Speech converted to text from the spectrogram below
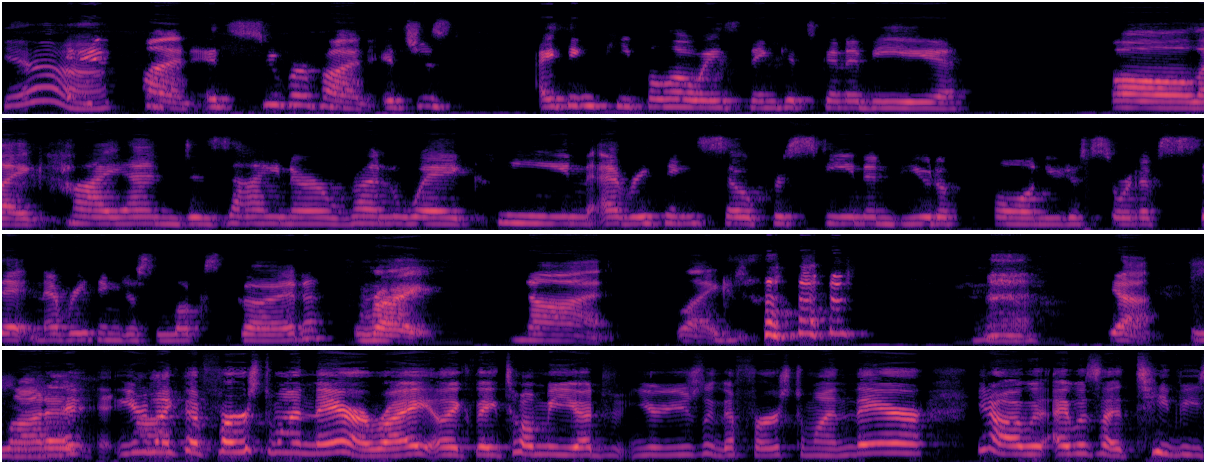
Yeah. it's fun. It's super fun. It's just i think people always think it's going to be all like high end designer, runway, clean, everything's so pristine and beautiful, and you just sort of sit and everything just looks good. Right. Not like yeah yeah a lot of you're like the first one there right? Like they told me you had, you're usually the first one there. You know I was, a tv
